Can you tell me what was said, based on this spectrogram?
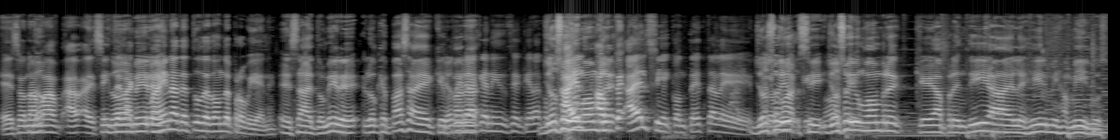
Eso nada más ah, ah, imagínate tú de dónde proviene. Exacto, mire, lo que pasa es que yo para... que ni siquiera... Yo soy a un hombre... A, él sí, contéstale. Yo soy, sí, yo soy un hombre que aprendí a elegir mis amigos,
